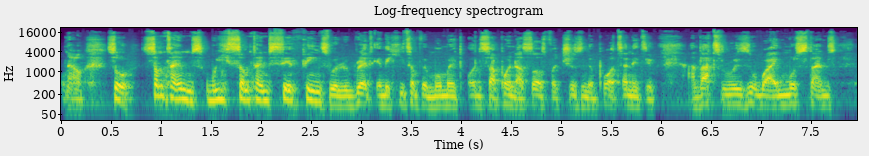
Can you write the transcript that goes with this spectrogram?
Now, so sometimes we sometimes say things we regret in the heat of the moment or disappoint ourselves for choosing the poor alternative, and that's the reason why most times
